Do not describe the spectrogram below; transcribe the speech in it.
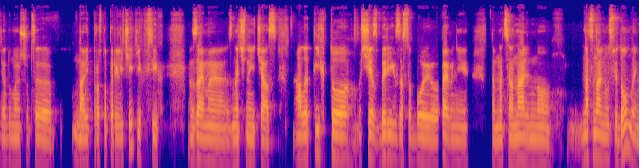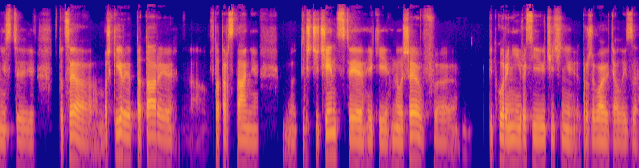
Я думаю, що це навіть просто перелічити їх всіх займе значний час. Але ті, хто ще зберіг за собою певні там національну національну усвідомленість, то це башкіри, татари в Татарстані, ті ж чеченці, які не лише в е, підкореній Росією Чечні проживають, але й за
